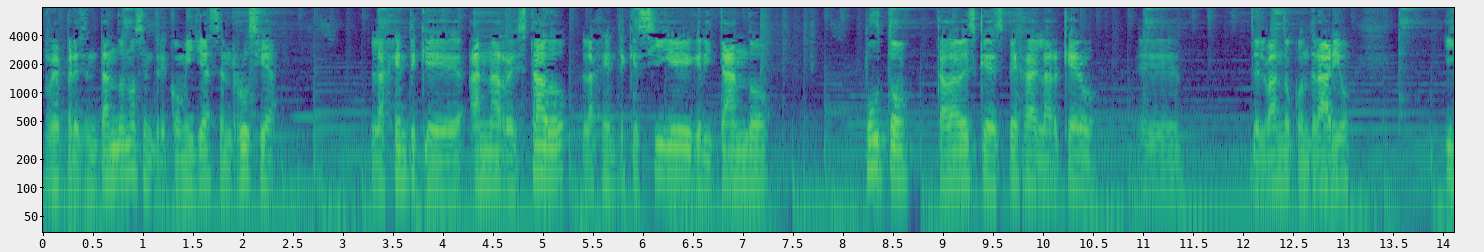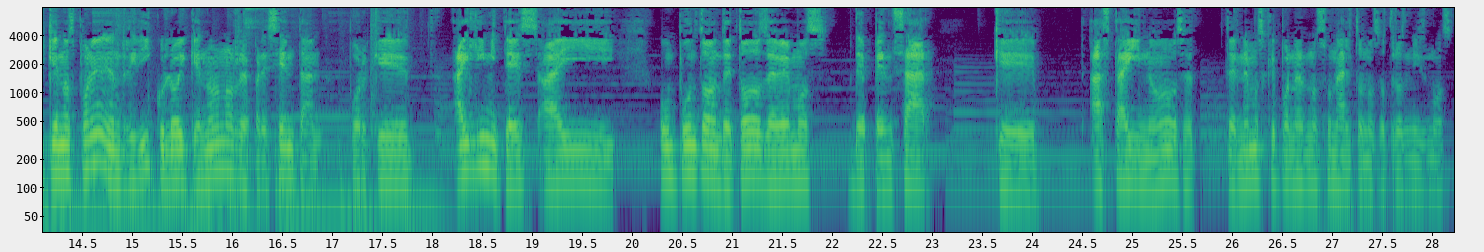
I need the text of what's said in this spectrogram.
representándonos, entre comillas, en Rusia. La gente que han arrestado, la gente que sigue gritando puto cada vez que despeja el arquero eh, del bando contrario y que nos ponen en ridículo y que no nos representan, porque hay límites, hay un punto donde todos debemos de pensar que hasta ahí, ¿no? O sea, tenemos que ponernos un alto nosotros mismos,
